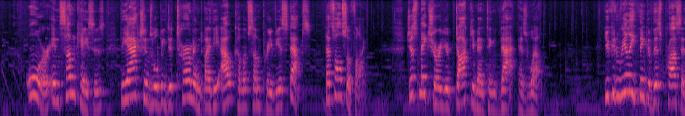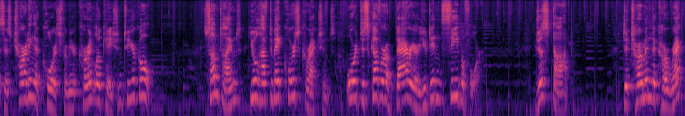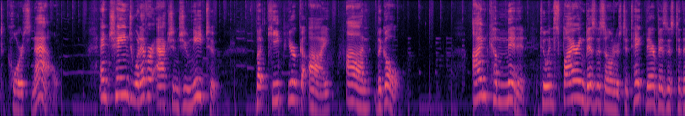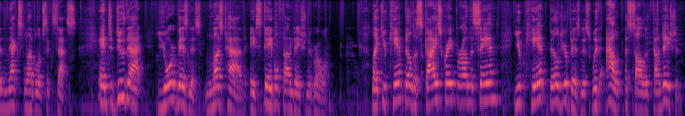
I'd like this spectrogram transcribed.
Or in some cases, the actions will be determined by the outcome of some previous steps. That's also fine. Just make sure you're documenting that as well. You can really think of this process as charting a course from your current location to your goal. Sometimes you will have to make course corrections or discover a barrier you didn't see before. Just stop, determine the correct course now, and change whatever actions you need to, but keep your eye on the goal. I'm committed to inspiring business owners to take their business to the next level of success. And to do that, your business must have a stable foundation to grow on. Like you can't build a skyscraper on the sand, you can't build your business without a solid foundation.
